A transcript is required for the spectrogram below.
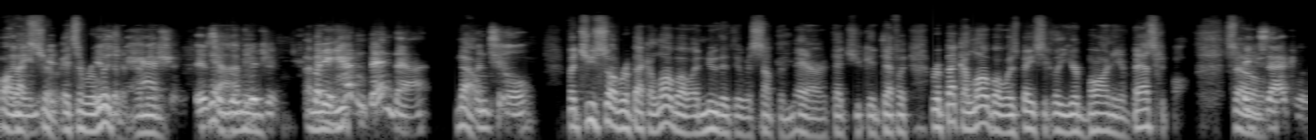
well, I that's mean, true. it's a religion. It's a I mean, passion. it's yeah, a I mean, religion. I but mean, it you- hadn't been that no, until but you saw Rebecca Lobo and knew that there was something there that you could definitely. Rebecca Lobo was basically your Barney of basketball. So exactly.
